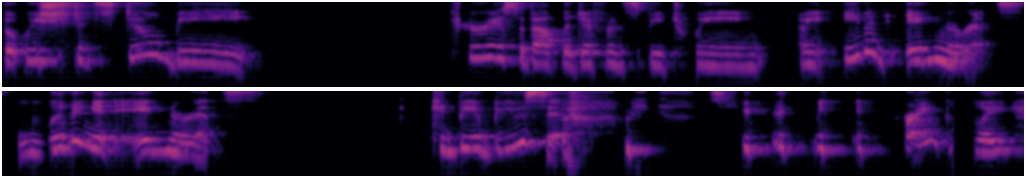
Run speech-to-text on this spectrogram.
But we should still be curious about the difference between, I mean, even ignorance, living in ignorance can be abusive. frankly,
